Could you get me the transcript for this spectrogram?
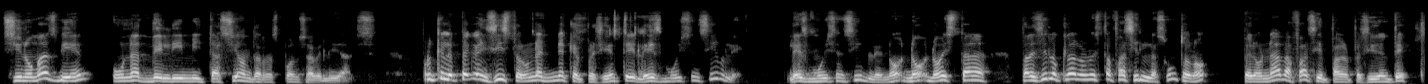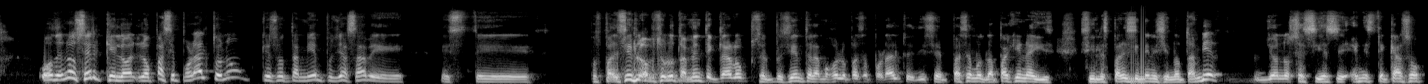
sino más bien una delimitación de responsabilidades. Porque le pega, insisto, en una línea que al presidente le es muy sensible, le es muy sensible, no, no, no está, para decirlo claro, no está fácil el asunto, ¿no? Pero nada fácil para el presidente, o de no ser que lo, pase por alto, ¿no? Que eso también, pues ya sabe, este, pues para decirlo absolutamente claro, pues el presidente a lo mejor lo pasa por alto y dice, pasemos la página y si les parece bien y si no también. Yo no sé si ese, en este caso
